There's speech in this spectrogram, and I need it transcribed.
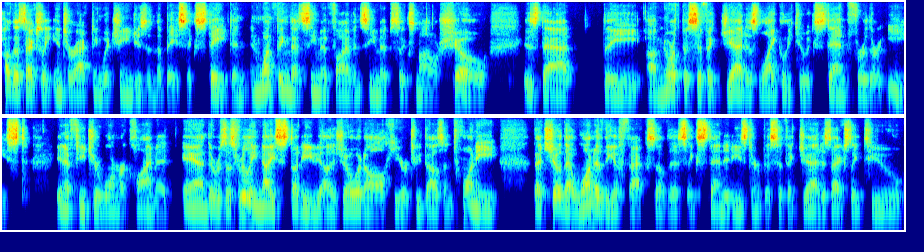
how that's actually interacting with changes in the basic state. And, and one thing that CMIP5 and CMIP6 models show is that the um, North Pacific jet is likely to extend further east in a future warmer climate. And there was this really nice study, uh, Zhou et al. here, 2020, that showed that one of the effects of this extended Eastern Pacific jet is actually to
